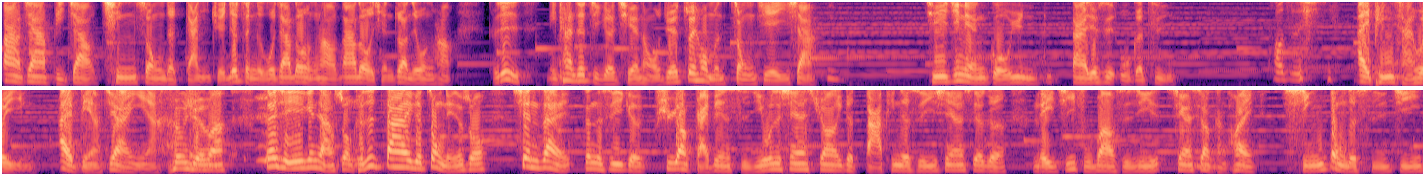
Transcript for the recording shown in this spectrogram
大家比较轻松的感觉，就整个国家都很好，大家都有钱赚就很好。可是你看这几个签哦，我觉得最后我们总结一下，嗯，其实今年国运大概就是五个字：靠自己，爱拼才会赢。爱拼啊，嫁赢啊，不觉得吗？所以其实跟你讲说，可是大家一个重点就是说，现在真的是一个需要改变的时机，或者现在需要一个打拼的时机，现在是一个累积福报的时机，现在是要赶快行动的时机。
